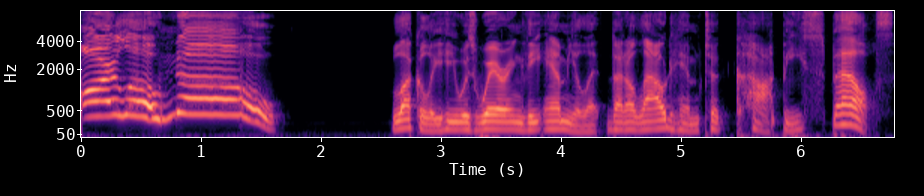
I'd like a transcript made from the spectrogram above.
Arlo, no! Luckily, he was wearing the amulet that allowed him to copy spells.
